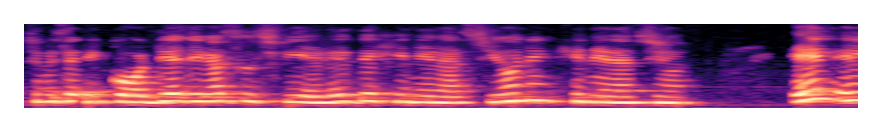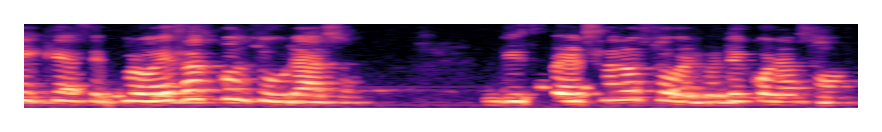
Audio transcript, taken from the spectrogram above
Su misericordia llega a sus fieles de generación en generación. Él, el que hace proezas con su brazo, dispersa a los soberbios de corazón,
